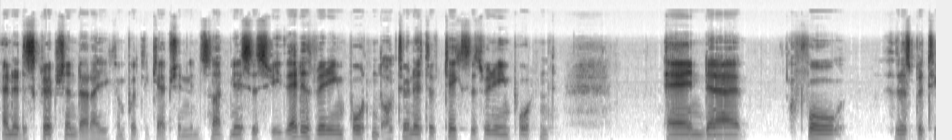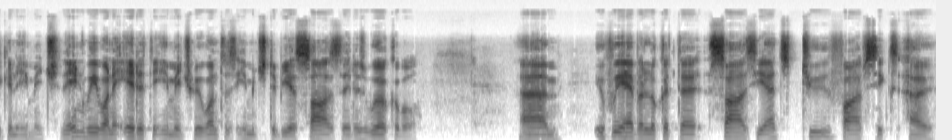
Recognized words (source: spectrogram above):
and a description, da da. You can put the caption in. It's not necessary. That is very important. Alternative text is very important. And uh, for this particular image. Then we want to edit the image. We want this image to be a size that is workable. Um, if we have a look at the size here, it's 2560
